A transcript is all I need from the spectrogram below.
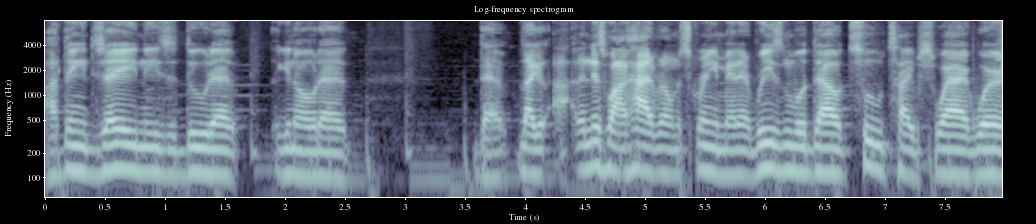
I think Jay needs to do that, you know, that that like and this is why I had it on the screen, man. That reasonable doubt two type swag where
